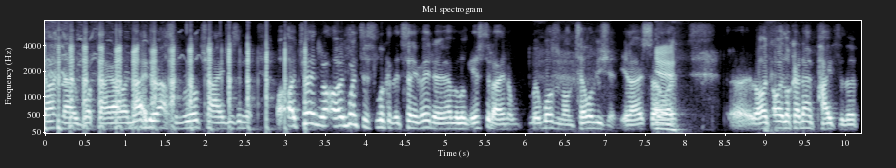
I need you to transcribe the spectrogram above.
don't know what they are. I know there are some real changes, and I, I turned. I went to look at the TV to have a look yesterday, and it, it wasn't on television. You know, so Yeah. I, uh, I, I look. I don't pay for the.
